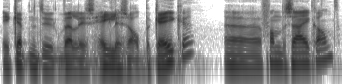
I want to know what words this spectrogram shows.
Ik heb natuurlijk wel eens hele al bekeken van de zijkant.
